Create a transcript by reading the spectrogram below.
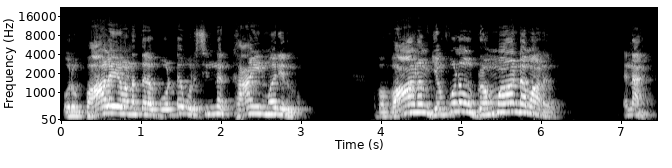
ஒரு பாலைவனத்துல போட்ட ஒரு சின்ன காயின் மாதிரி இருக்கும். அப்ப வானம் எவ்வளவு பிரம்மாண்டமானது? என்ன?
